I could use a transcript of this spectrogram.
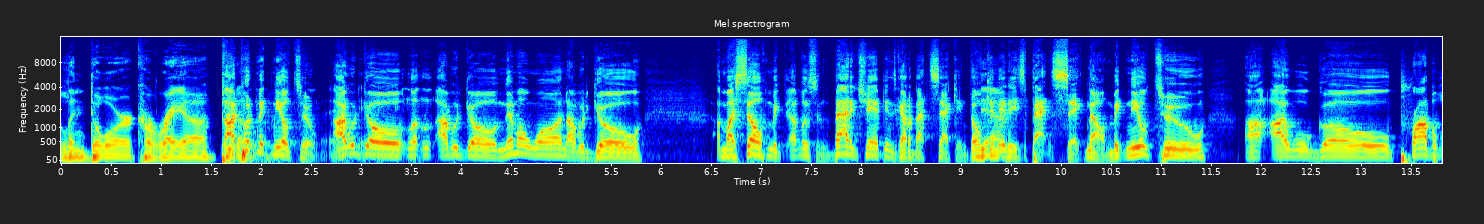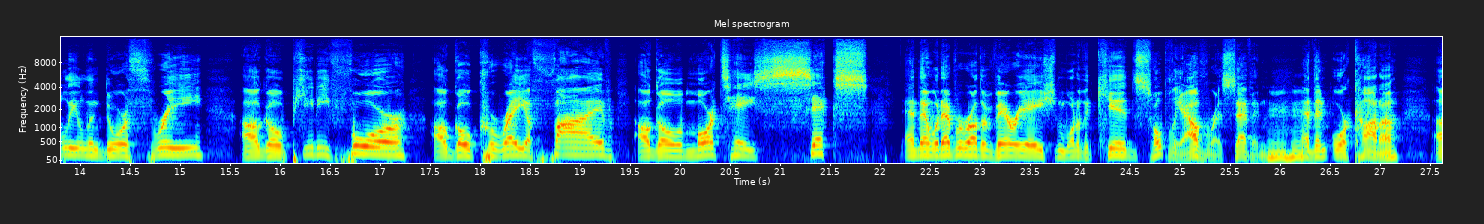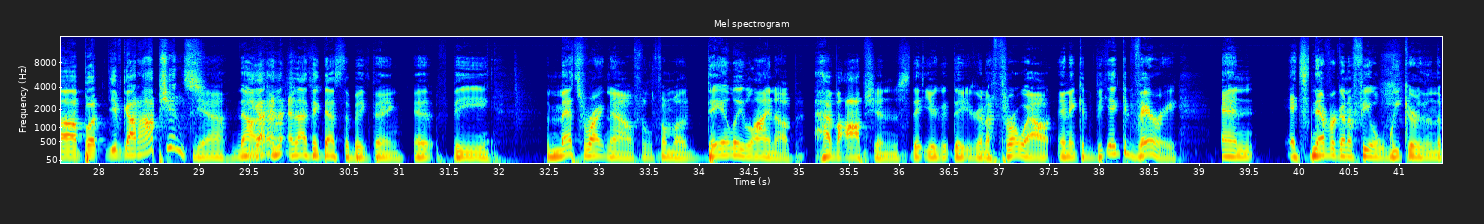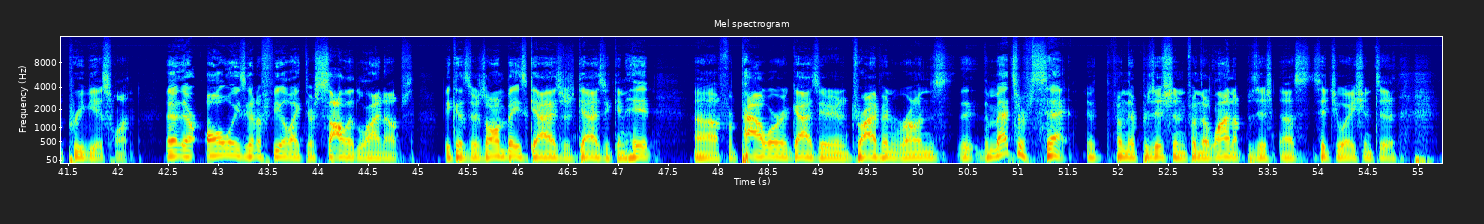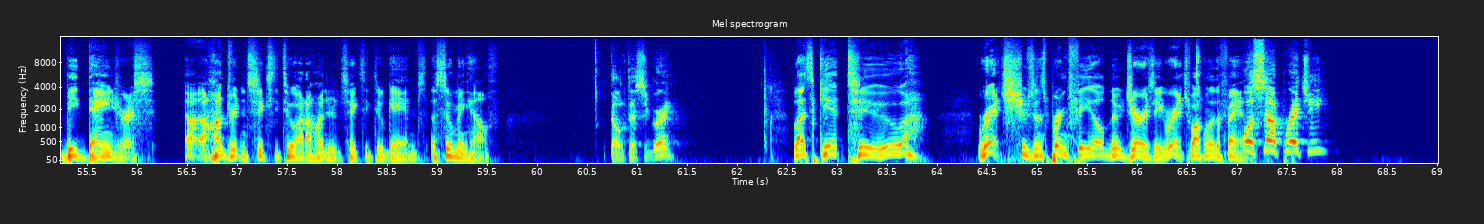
Lindor, Correa. I put McNeil too. I would go. I would go Nimmo one. I would go uh, myself. Mc, uh, listen, batting champion's got to bat second. Don't give Yeah. me he's batting sick. No, McNeil two. Uh, I will go probably Lindor three. I'll go PD four. I'll go Correa five. I'll go Marte six. And then whatever other variation, one of the kids, hopefully Alvarez 7 and then Orcana. Uh, but you've got options. Yeah, no, and, options. and I think that's the big thing. If the Mets right now, from, from a daily lineup, have options that you're that you're going to throw out, and it could be, it could vary, and it's never going to feel weaker than the previous one. They're, they're always going to feel like they're solid lineups because there's on base guys, there's guys who can hit uh, for power, guys that are going to drive in runs. The, the Mets are set from their position, from their lineup position uh, situation to be dangerous. Uh, 162 out of 162 games, assuming health. Don't disagree. Let's get to Rich, who's in Springfield, New Jersey. Rich, welcome to the fan. What's up, Richie?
